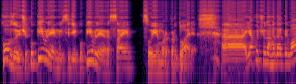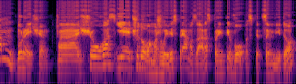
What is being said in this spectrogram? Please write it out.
Ковзуючи купівлі, MACD купівлі, RSI в своєму репертуарі. Я хочу нагадати вам, до речі, що у вас є чудова можливість прямо зараз перейти в опис під цим відео,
